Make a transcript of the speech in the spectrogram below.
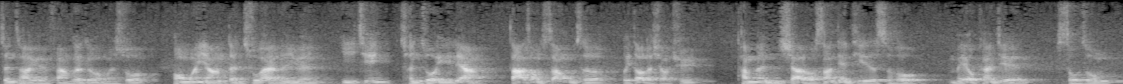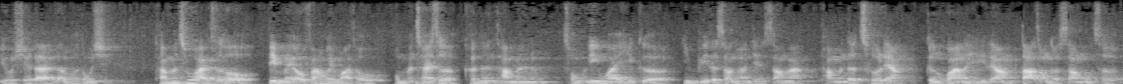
侦查员反馈给我们说，洪文阳等出海人员已经乘坐一辆大众商务车回到了小区。他们下楼上电梯的时候，没有看见手中有携带任何东西。他们出海之后，并没有返回码头。我们猜测，可能他们从另外一个隐蔽的上船点上岸，他们的车辆更换了一辆大众的商务车，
